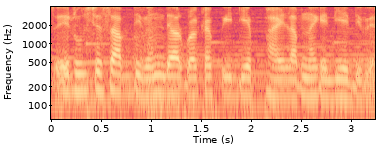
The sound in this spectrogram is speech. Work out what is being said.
তো এই রুলসে চাপ দিবেন, দেওয়ার পর একটা পিডিএফ ফাইল আপনাকে দিয়ে দিবে।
